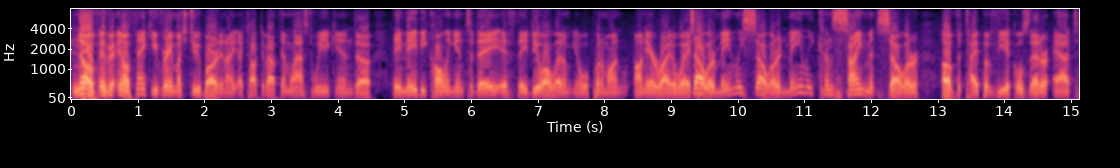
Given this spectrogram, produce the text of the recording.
No, no, thank you very much too, Bart. And I, I talked about them last week, and uh, they may be calling in today. If they do, I'll let them. You know, we'll put them on on air right away. Seller, mainly seller, and mainly consignment seller of the type of vehicles that are at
